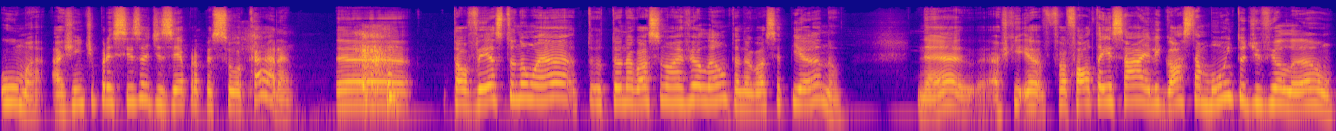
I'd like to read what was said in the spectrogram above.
uma, a gente precisa dizer para a pessoa, cara, é, talvez tu não é, tu, teu negócio não é violão, teu negócio é piano, né? Acho que é, falta isso, ah, ele gosta muito de violão.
